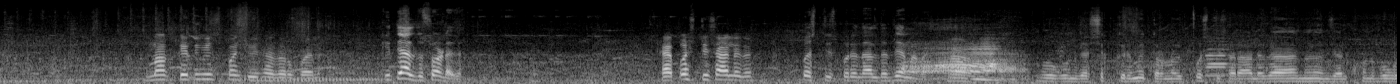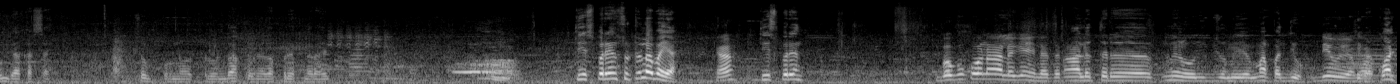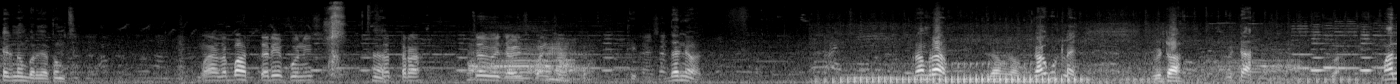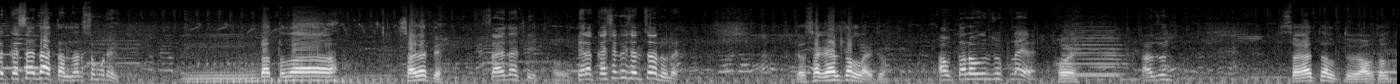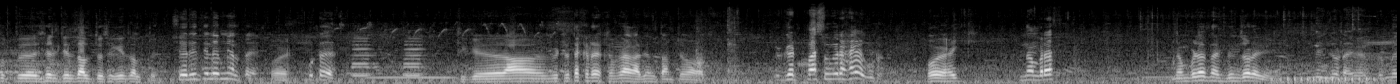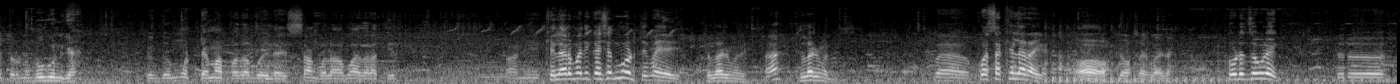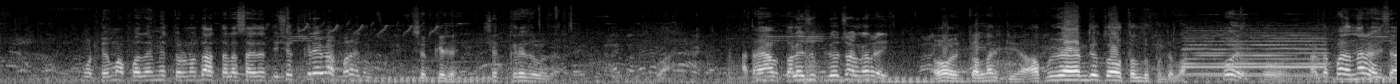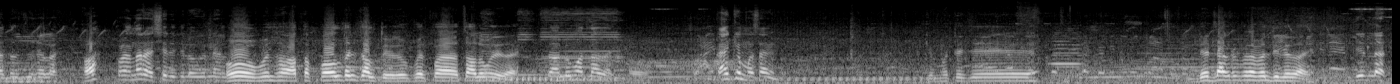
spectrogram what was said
मागते ते वीस पंचवीस हजार रुपयाला. किती आलं तर सोडायचं? काय पस्तीस आलं तर पस्तीस पर्यंत आलं तर देणार आहे. हा. बघून घ्या शेतकरी मित्रांनो पस्तीस हजार आलं का मिळून जाईल. खोंड बघून घ्या कसं आहे. संपूर्ण फिरून दाखवण्याचा प्रयत्न राहील. तीस पर्यंत सुटलं भैया. हा? तीस पर्यंत बघू कोण आलं घ्यायला तर. आलं तर मिळवून जो मी मापात देऊ. देऊया ठीक मग. आहे कॉन्टॅक्ट नंबर द्या तुमचा. माझा बहात्तर एकोणीस सतरा चव्वेचाळीस पंच्याहत्तर. ठीक आहे. धन्यवाद. राम राम. राम राम. गाव कुठला आहे? विटा. विटा. मला कसा आहे दाताला? जर समोर आहे. हम्म, दाताला साध्या ते. सायदा ते. हो. त्याला कशा कशाला चालवलाय? तर सगळ्याला चाललाय तो. अवताला वगैरे झोपलाय होय. अजून? सगळ्यात चालतोय. अवताल तो शेलचेल चालतोय सगळी चालतोय. शर्यतीला नेलताय होय. कुठं? ठीक आहे विटा तकडे जागा दिलं आमच्या गावात गट पास वगैरे आहे कुठं? होय हाय की. नंबरात नंबरच नाही बिनजोड आहे. बिनजोड आहे. एकदम मित्रांनो बघून घ्या. एकदम मोठ्या मापाचा बैल आहे. सांगोला बाजारातील आणि खिलारमध्ये कशात मोडते बाई खिल्लारीमध्ये हा? खिल्लारीमध्ये ब- कसा खिलार आहे का? हो सगळा का थोडं जवळ आहे. तर अं, मोठ्या मापाचा मित्रांनो दाताला सायदा ते शेतकरी आहे व्यापार आहे तुमचा. शेतकरी. शेतकऱ्याजवळ जा. आता या अवताला झुपल्यावर चालणार आहे. हो चालणार की. आपण व्यायाम देतो अवताल दुपून त्याला. होय. हो. आता पळणार आहे आता ह्याला. हा? पळणार आहे शर्यतीला वगैरे न्यायला. हो बैल आता पाऊल तरी चालतोय. बैल प- चालू मध्ये आहे चालू मधला जाय. हो. काय किंमत सांगितली किंमत त्याचे दीड लाख रुपयाचा बैल दिलेला आहे. दीड लाख.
